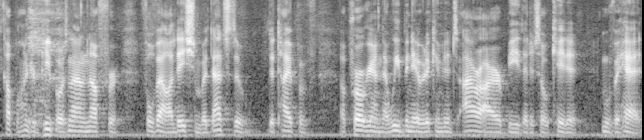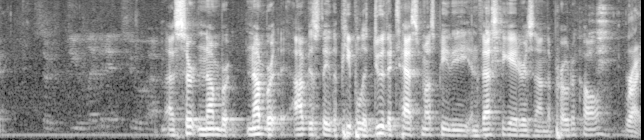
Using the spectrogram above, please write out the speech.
a couple hundred people is not enough for full validation, but that's the, the type of, a program that we've been able to convince our IRB that it's okay to move ahead. So do you limit it to A certain number, number, obviously, the people that do the test must be the investigators on the protocol? Right.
